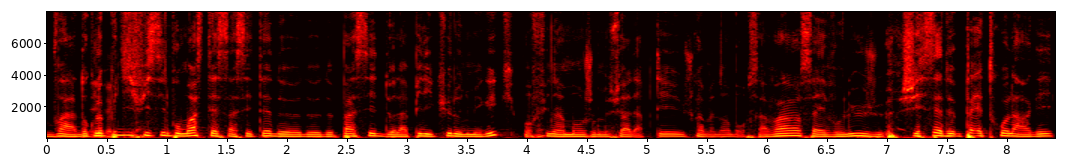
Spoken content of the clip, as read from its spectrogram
Voilà, donc le plus difficile pour moi, c'était ça, c'était de, de- de passer de la pellicule au numérique. Bon, finalement, je me suis adapté jusqu'à maintenant. Bon, ça va, ça évolue. je- J'essaie de pas être trop largué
